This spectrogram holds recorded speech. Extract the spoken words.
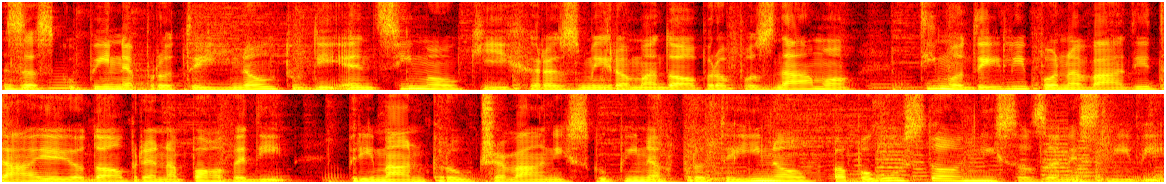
Za skupine proteinov, tudi encimov, ki jih razmeroma dobro poznamo, ti modeli ponavadi dajejo dobre napovedi, pri manj proučevanih skupinah proteinov pa pogosto niso zanesljivi.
